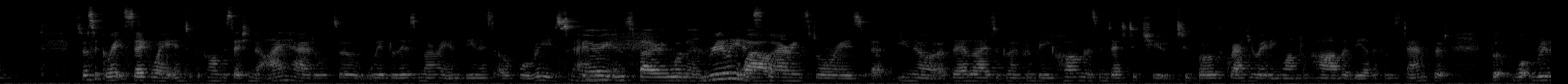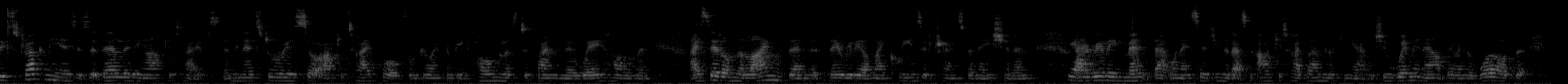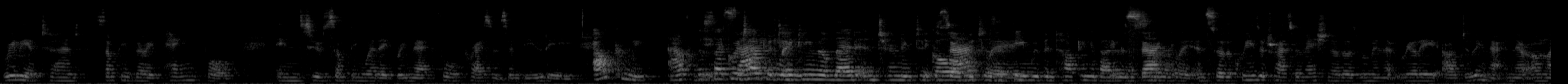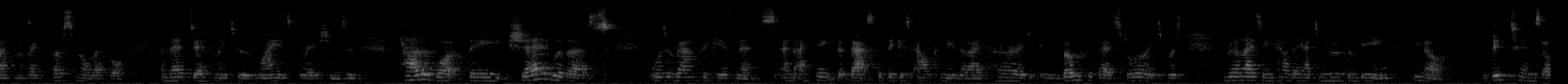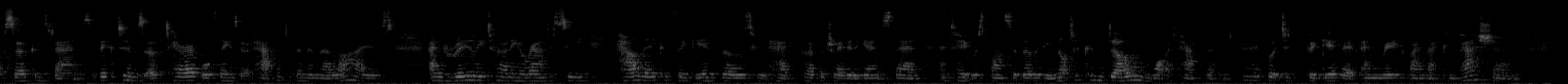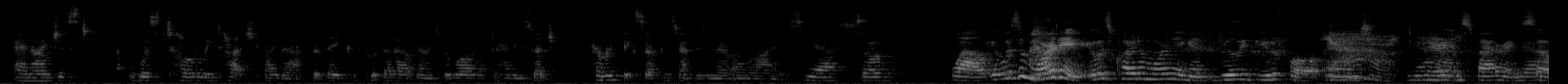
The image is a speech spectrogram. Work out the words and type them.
so it's a great segue into the conversation that I had also with Liz Murray and Venus Opal Reese. Very inspiring women. Really wow. inspiring stories, uh, you know, of their lives of going from being homeless and destitute to both graduating, one from Harvard, the other from Stanford. But what really struck me is, is that they're living archetypes. I mean, their story is so archetypal from going from being homeless to finding their way home. And I said on the line with them that they really are my queens of transformation. And yeah. I really meant that when I said, you know, that's an archetype I'm looking at, which are women out there in the world that really have turned something very painful into something where they bring their full presence and beauty. Alchemy. Alchemy. It's like exactly. we're talking, taking the lead and turning to gold, which is a theme we've been talking about exactly. Exactly. And so the queens of transformation are those women that really are doing that in their own lives on a very personal level. And they're definitely two of my inspirations. And part of what they shared with us was around forgiveness and i think that that's the biggest alchemy that i heard in both of their stories was realizing how they had to move from being you know victims of circumstance victims of terrible things that had happened to them in their lives and really turning around to see how they could forgive those who had perpetrated against them and take responsibility not to condone what had happened right. but to forgive it and really find that compassion and i just was totally touched by that, that they could put that out there into the world after having such horrific circumstances in their own lives. Yes. So Wow, it was a morning. it was quite a morning and really beautiful Yeah, and yeah. very inspiring. Yeah. So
